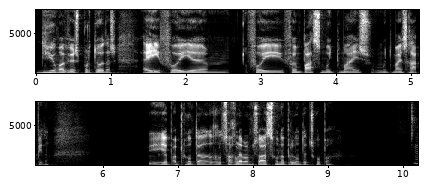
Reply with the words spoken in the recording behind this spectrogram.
de uma vez por todas, aí foi, um, foi, foi um passo muito mais, muito mais rápido. E a, a pergunta, só relembra-me só a segunda pergunta, desculpa. Uh,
